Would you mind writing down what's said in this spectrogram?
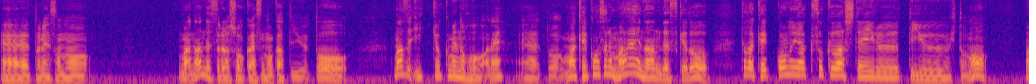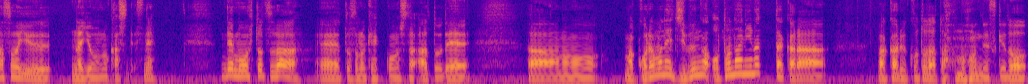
えー、っとね、その、まあなんでそれを紹介するのかっていうと、まず1曲目の方はね、えっ、と、まあ結婚する前なんですけど、ただ結婚の約束はしているっていう人の、まあそういう内容の歌詞ですね。で、もう一つは、えっ、と、その結婚した後で、あの、まあこれもね、自分が大人になったからわかることだと思うんですけど、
